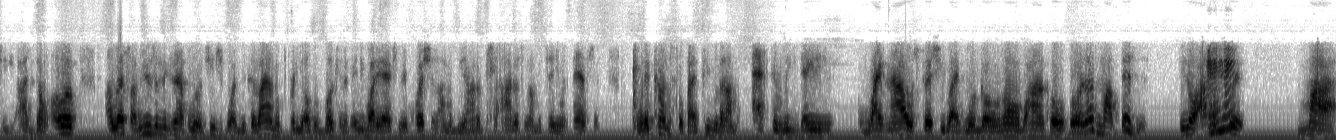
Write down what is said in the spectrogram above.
see. I don't, or unless I'm using an example or a teacher point because I am a pretty open book, and if anybody asks me a question, I'm gonna be 100 percent honest and I'm gonna tell you an answer. When it comes to like people that I'm actively dating right now, especially like what goes on behind closed doors, that's my business. You know, I don't Mhm. put my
